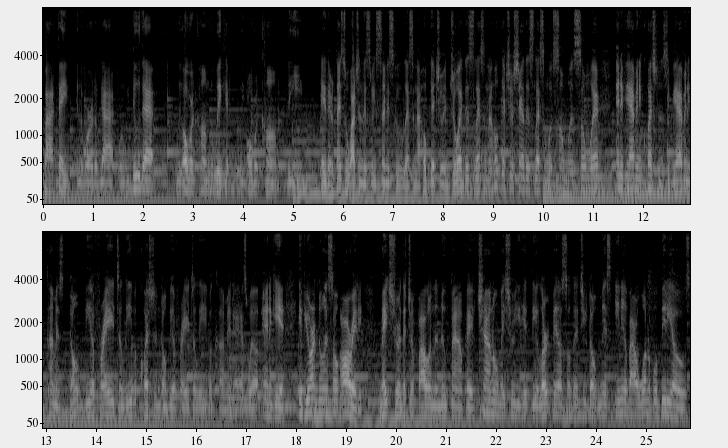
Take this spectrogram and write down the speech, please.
by faith in the word of God. When we do that, we overcome the wicked, we overcome the evil. Hey there, thanks for watching this week's Sunday School lesson. I hope that you enjoyed this lesson. I hope that you'll share this lesson with someone somewhere. And if you have any questions, if you have any comments, don't be afraid to leave a question. Don't be afraid to leave a comment as well. And again, if you aren't doing so already, make sure that you're following the New Found Faith channel. Make sure you hit the alert bell so that you don't miss any of our wonderful videos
